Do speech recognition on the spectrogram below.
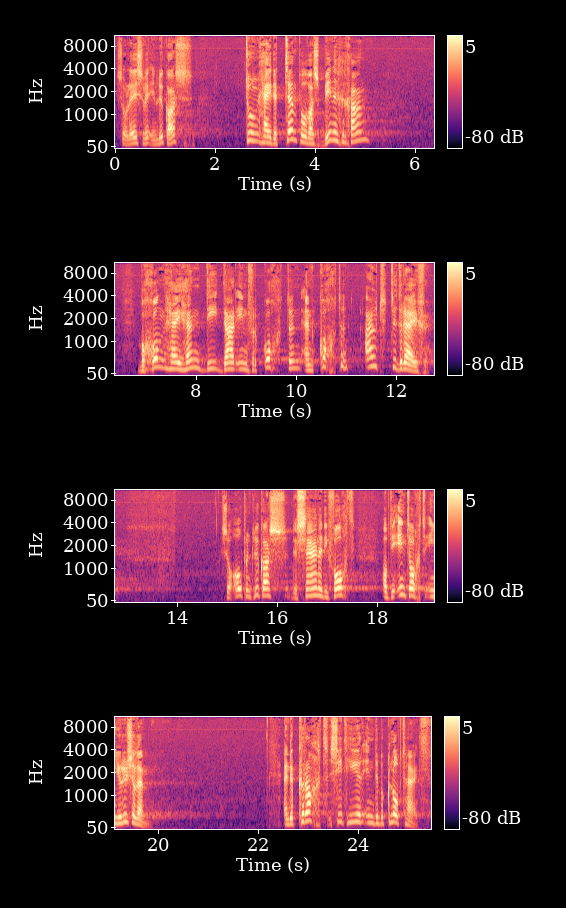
zo lezen we in Lucas, toen hij de tempel was binnengegaan, begon hij hen die daarin verkochten en kochten uit te drijven. Zo opent Lucas de scène die volgt op die intocht in Jeruzalem. En de kracht zit hier in de beknoptheid.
